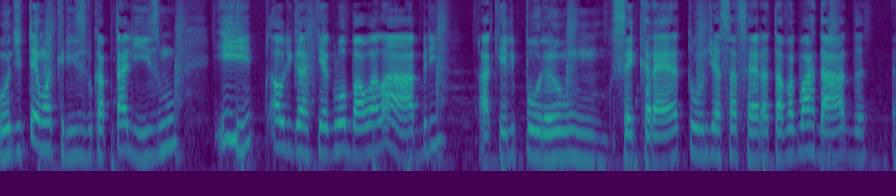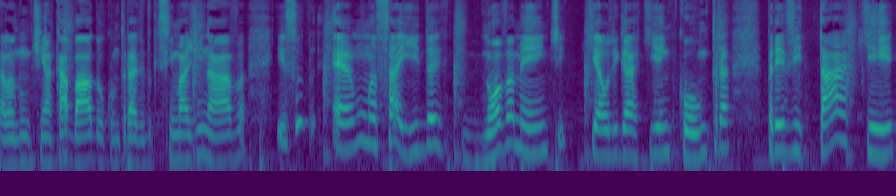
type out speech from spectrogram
onde tem uma crise do capitalismo e a oligarquia global ela abre aquele porão secreto onde essa fera estava guardada ela não tinha acabado, ao contrário do que se imaginava. Isso é uma saída, novamente, que a oligarquia encontra para evitar que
